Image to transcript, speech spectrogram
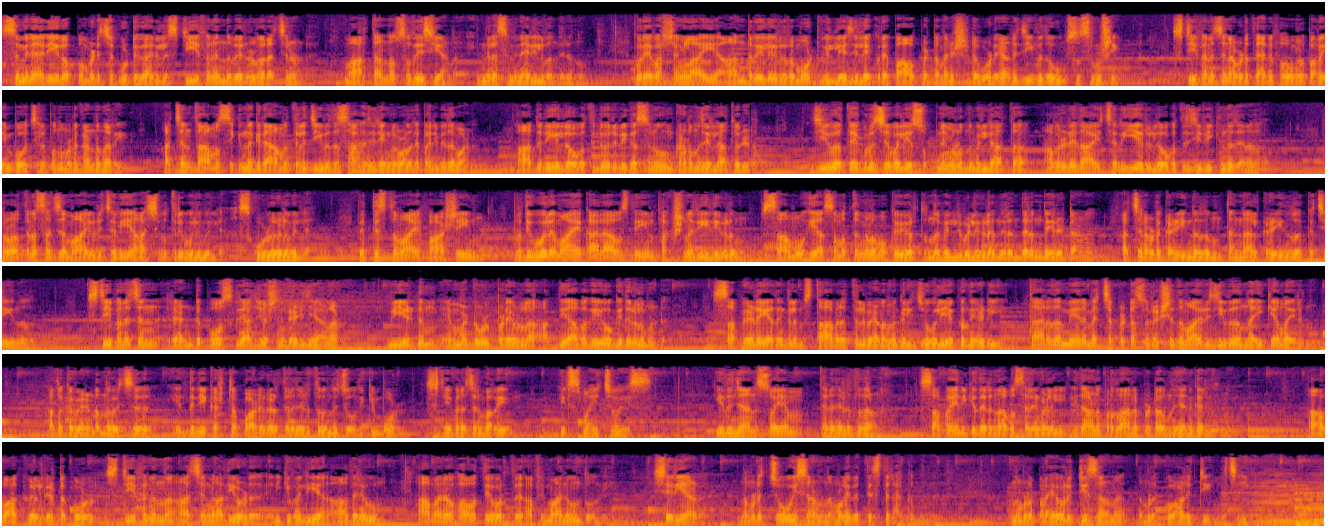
സെമിനാരിയിൽ ഒപ്പം പഠിച്ച കൂട്ടുകാരിൽ സ്റ്റീഫൻ എന്ന പേരുള്ള ഒരു അച്ഛനുണ്ട്. മാർത്താണ്ഡം സ്വദേശിയാണ്. ഇന്നലെ സെമിനാരിയിൽ വന്നിരുന്നു. കുറെ വർഷങ്ങളായി ആന്ധ്രയിലെ ഒരു റിമോട്ട് വില്ലേജിലെ കുറെ പാവപ്പെട്ട മനുഷ്യരുടെ കൂടെയാണ് ജീവിതവും ശുശ്രൂഷയും. സ്റ്റീഫൻ അച്ഛൻ അവിടുത്തെ അനുഭവങ്ങൾ പറയുമ്പോൾ ചിലപ്പോൾ നമ്മുടെ കണ്ണു നിറയും. അച്ഛൻ താമസിക്കുന്ന ഗ്രാമത്തിലെ ജീവിത സാഹചര്യങ്ങൾ വളരെ പരിമിതമാണ്. ആധുനിക ലോകത്തിന്റെ ഒരു വികസനവും കടന്നു ചെല്ലാത്തൊരിടം. ജീവിതത്തെക്കുറിച്ച് വലിയ സ്വപ്നങ്ങളൊന്നുമില്ലാത്ത അവരുടേതായ ചെറിയൊരു ലോകത്ത് ജീവിക്കുന്ന ജനത. പ്രവർത്തന സജ്ജമായ ഒരു ചെറിയ ആശുപത്രി പോലുമില്ല സ്കൂളുകളുമില്ല. വ്യത്യസ്തമായ ഭാഷയും പ്രതികൂലമായ കാലാവസ്ഥയും ഭക്ഷണ രീതികളും സാമൂഹ്യ അസമത്വങ്ങളുമൊക്കെ ഉയർത്തുന്ന വെല്ലുവിളികളെ നിരന്തരം നേരിട്ടാണ് അച്ഛൻ അവിടെ കഴിയുന്നതും തന്നാൽ കഴിയുന്നതൊക്കെ ചെയ്യുന്നതും. സ്റ്റീഫൻ അച്ഛൻ രണ്ട് പോസ്റ്റ് ഗ്രാജുവേഷൻ കഴിഞ്ഞയാളാണ് ബി എഡും എം എഡും ഉൾപ്പെടെയുള്ള അധ്യാപക യോഗ്യതകളുമുണ്ട്. സഭയുടെ ഏതെങ്കിലും സ്ഥാപനത്തിൽ വേണമെങ്കിൽ ജോലിയൊക്കെ നേടി താരതമ്യേന മെച്ചപ്പെട്ട സുരക്ഷിതമായ ഒരു ജീവിതം നയിക്കാമായിരുന്നു. അതൊക്കെ വേണ്ടെന്ന് വെച്ച് എന്തിനീ കഷ്ടപ്പാടുകൾ തെരഞ്ഞെടുത്തു എന്ന് ചോദിക്കുമ്പോൾ സ്റ്റീഫൻ അച്ഛൻ പറയും ഇറ്റ്സ് മൈ ചോയ്സ് ഇത് ഞാൻ സ്വയം തെരഞ്ഞെടുത്തതാണ്. സഭ എനിക്ക് തരുന്ന അവസരങ്ങളിൽ ഇതാണ് പ്രധാനപ്പെട്ടതെന്ന് ഞാൻ കരുതുന്നു. ആ വാക്കുകൾ കേട്ടപ്പോൾ സ്റ്റീഫൻ എന്ന ആ ചങ്ങാതിയോട് എനിക്ക് വലിയ ആദരവും ആ മനോഭാവത്തെ ഓർത്ത് അഭിമാനവും തോന്നി. ശരിയാണ് നമ്മുടെ ചോയ്സ് ആണ് നമ്മളെ വ്യത്യസ്തരാക്കുന്നത്. നമ്മുടെ പ്രയോറിറ്റീസ് ആണ് നമ്മുടെ ക്വാളിറ്റി നിശ്ചയിക്കുന്നത്.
